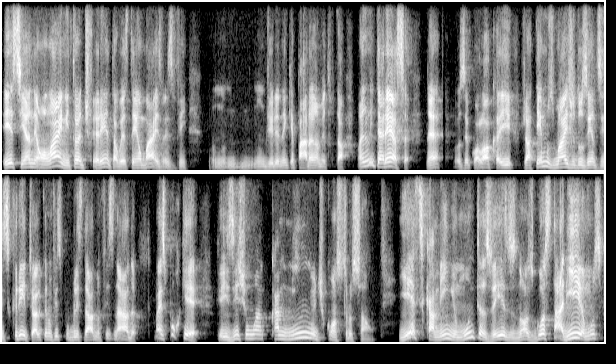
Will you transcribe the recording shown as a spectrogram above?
Esse ano é online, então é diferente, talvez tenham mais, mas enfim, não, não diria nem que é parâmetro tal. Mas não interessa, né? Você coloca aí, já temos mais de 200 inscritos, olha que eu não fiz publicidade, não fiz nada. Mas por quê? Porque existe um caminho de construção. E esse caminho, muitas vezes, nós gostaríamos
